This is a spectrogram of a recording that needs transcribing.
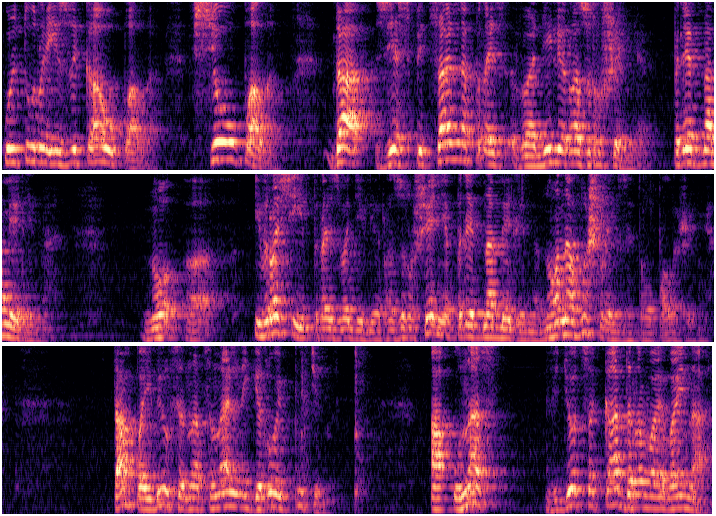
культура языка упала, все упало. Да, здесь специально производили разрушения, преднамеренно. Но э, и в России производили разрушения преднамеренно, но она вышла из этого положения. Там появился национальный герой Путин. А у нас ведется кадровая война.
